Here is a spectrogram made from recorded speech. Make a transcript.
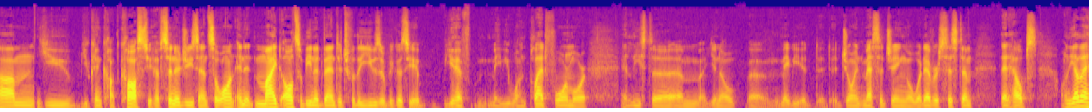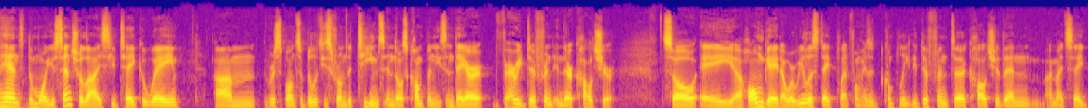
Um, you you can cut costs, you have synergies, and so on. And it might also be an advantage for the user because you you have maybe one platform or at least a, um, you know uh, maybe a, a, joint messaging or whatever system that helps. On the other hand, the more you centralize, you take away um, responsibilities from the teams in those companies, and they are very different in their culture. So a, a HomeGate, our real estate platform, has a completely different uh, culture than I might say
